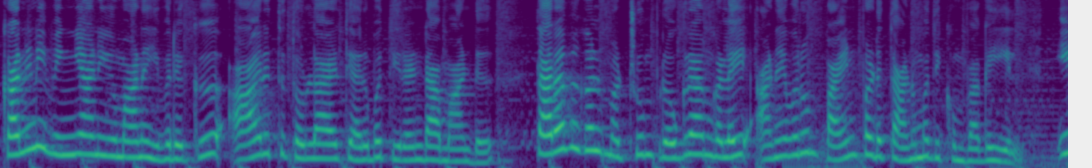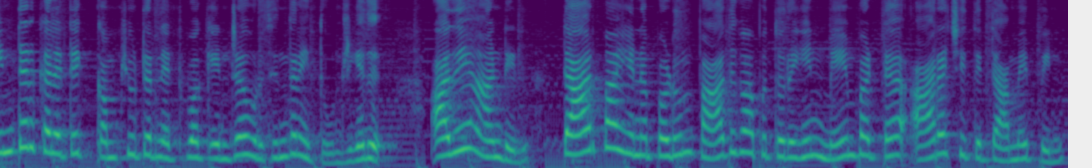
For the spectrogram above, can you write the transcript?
கணினி விஞ்ஞானியுமான இவருக்கு ஆயிரத்தி தொள்ளாயிரத்தி அறுபத்தி இரண்டாம் ஆண்டு தரவுகள் மற்றும் புரோகிராம்களை அனைவரும் பயன்படுத்த அனுமதிக்கும் வகையில் இன்டர்கலெக்டிக் கம்ப்யூட்டர் நெட்வொர்க் என்ற ஒரு சிந்தனை தோன்றியது. அதே ஆண்டில் டார்பா எனப்படும் பாதுகாப்புத்துறையின் மேம்பட்ட ஆராய்ச்சி திட்ட அமைப்பின்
